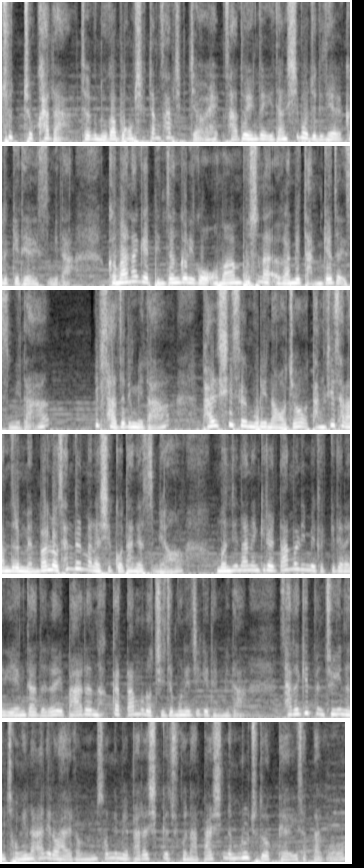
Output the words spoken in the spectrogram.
추측하다. 즉 누가복음 10장 30절, 사도행전 2장 15절이 되어, 그렇게 되어 있습니다. 거만하게 빈정거리고 오마한 부수나 어감이 담겨져 있습니다. 14절입니다. 발 씻을 물이 나오죠. 당시 사람들은 맨발로 샌들만을 신고 다녔으며 먼지 나는 길을 땀 흘리며 걷게 되는 여행자들의 발은 흙과 땀으로 지저분해지게 됩니다. 살을 깊은 주인은 종이나 아니로 하여금 손님의 발을 씻겨주거나 발 씻는 물을 주도록 되어 있었다고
